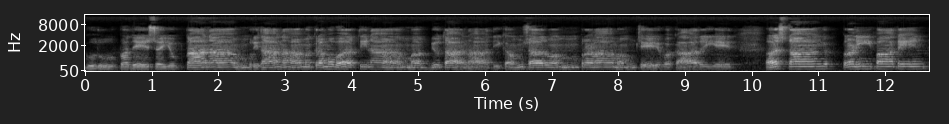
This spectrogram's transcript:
गुरुपदेशयुक्तानां, वृदानां क्रमवर्तिनाम् अभ्युतानादिकं सर्वं प्रणामं चैव कारयेत्। अष्टाङ्गप्रणिपातेन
